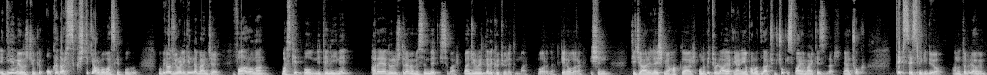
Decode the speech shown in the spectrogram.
e, diyemiyoruz. Çünkü o kadar sıkıştı ki Avrupa basketbolu. Bu biraz Eurolig'in de bence var olan basketbol niteliğini paraya dönüştürememesinin de etkisi var. Bence Euroleague'de de kötü yönetim var bu arada genel olarak. işin ticarileşme, haklar onu bir türlü yani yapamadılar çünkü çok İspanya merkezliler. Yani çok tek sesli gidiyor. Anlatabiliyor muyum?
